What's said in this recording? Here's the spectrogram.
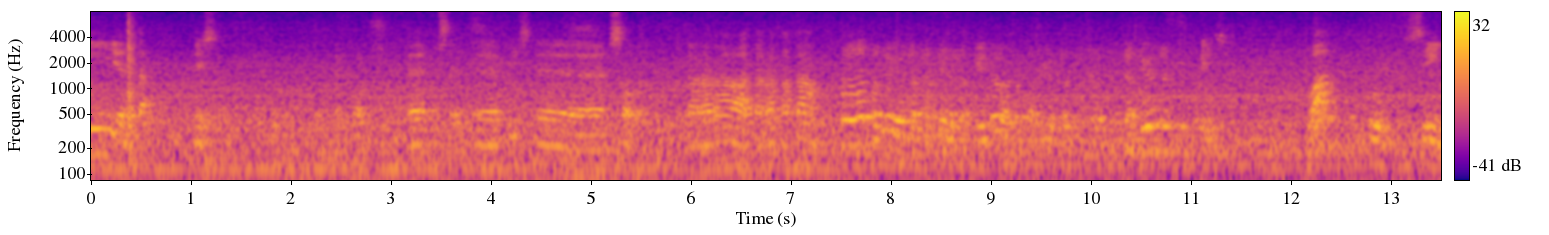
This, of course, uh, please, uh. Tarara, taratatam. Please. One, two, three.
